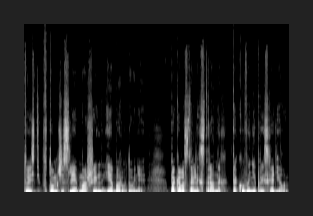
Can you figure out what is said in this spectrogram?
то есть в том числе машин и оборудования, пока в остальных странах такого не происходило.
